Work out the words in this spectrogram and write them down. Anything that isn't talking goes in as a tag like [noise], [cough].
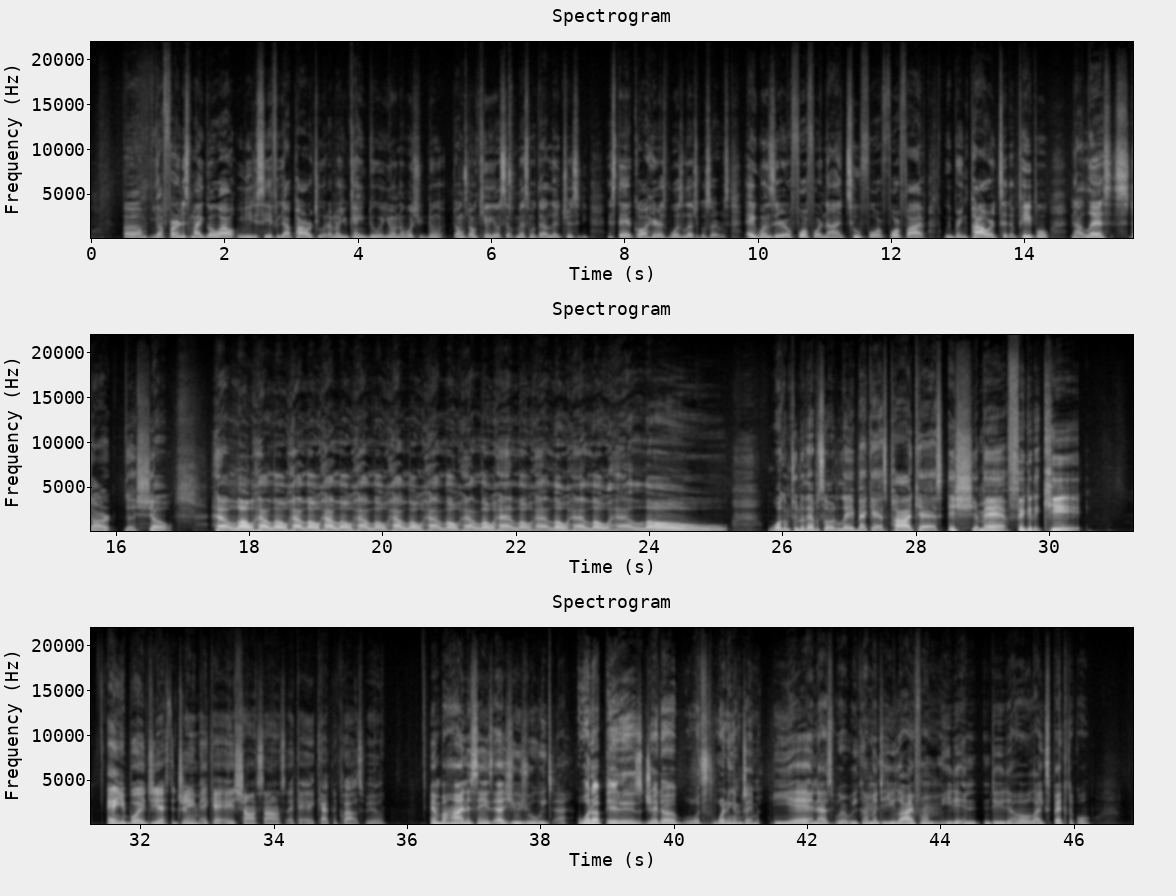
um, your furnace might go out. You need to see if it got power to it. I know you can't do it. You don't know what you're doing. Don't don't kill yourself messing with that electricity. Instead, call Harris Boys Electrical Service 810-449-2445. We bring power to the people. Now let's start the show. Hello, hello, hello, hello, hello, hello, hello, hello, hello, hello, hello, hello. Welcome to another episode of the Laid Back Ass Podcast. It's your man, Figure the Kid. And your boy GS the Dream, aka Sean Sounds, aka Captain Cloudsville. And behind the scenes, as usual, we got what up? It is J Dub with Wedding Entertainment. yeah, and that's where we coming to you live from. He didn't do the whole like spectacle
